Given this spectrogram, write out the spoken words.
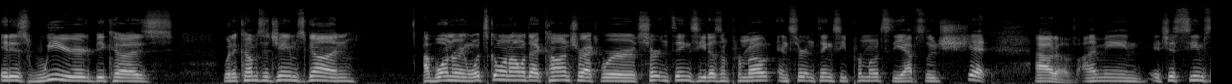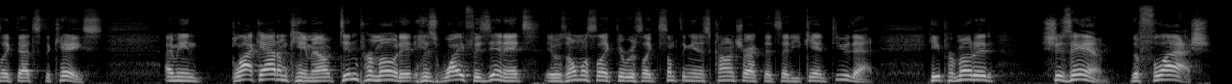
It is weird because when it comes to James Gunn, I'm wondering what's going on with that contract where certain things he doesn't promote and certain things he promotes the absolute shit out of. I mean, it just seems like that's the case. I mean, Black Adam came out, didn't promote it. His wife is in it. It was almost like there was like something in his contract that said you can't do that. He promoted Shazam, The Flash,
